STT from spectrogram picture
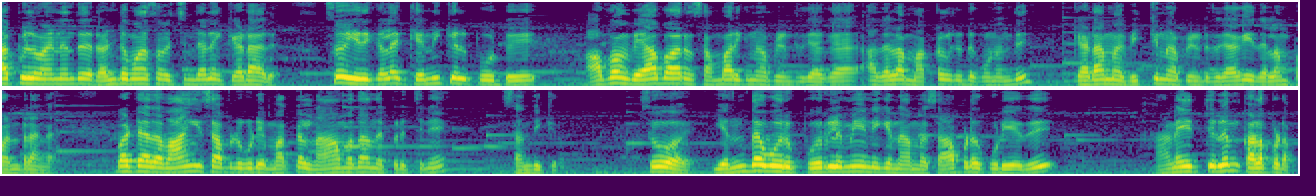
ஆப்பிள் வாங்கிட்டு வந்து ரெண்டு மாதம் வச்சுருந்தாலும் கெடாது. ஸோ இதுக்கெல்லாம் கெமிக்கல் போட்டு அவன் வியாபாரம் சம்பாதிக்கணும் அப்படின்றதுக்காக அதெல்லாம் மக்கள்கிட்ட கொண்டு வந்து கெடாமல் விற்கணும் அப்படின்றதுக்காக இதெல்லாம் பண்ணுறாங்க பட் அதை வாங்கி சாப்பிடக்கூடிய மக்கள் நாம தான் அந்த பிரச்சனையை சந்திக்கிறோம். ஸோ எந்த ஒரு பொருளுமே இன்றைக்கி நாம் சாப்பிடக்கூடியது அனைத்திலும் கலப்படம்.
